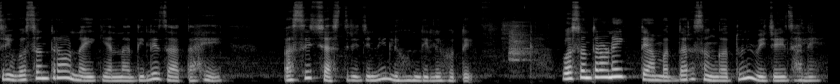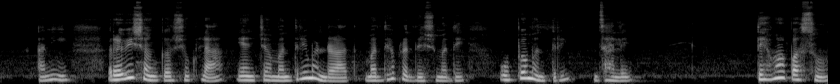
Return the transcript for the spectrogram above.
श्री वसंतराव नाईक यांना दिले जात आहे असे शास्त्रीजींनी लिहून दिले होते. वसंतराव नाईक त्या मतदारसंघातून विजयी झाले आणि रविशंकर शुक्ला यांच्या मंत्रिमंडळात मध्य प्रदेशमध्ये उपमंत्री झाले. तेव्हापासून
